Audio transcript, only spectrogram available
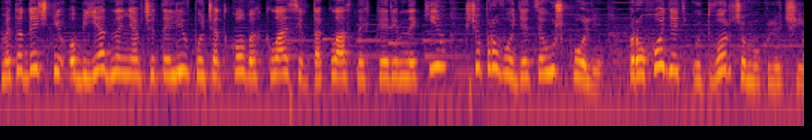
методичні об'єднання вчителів початкових класів та класних керівників, що проводяться у школі, проходять у творчому ключі.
